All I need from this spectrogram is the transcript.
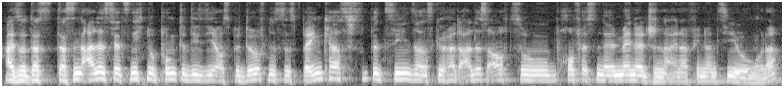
also das, das sind alles jetzt nicht nur Punkte, die sich aus Bedürfnis des Bankers beziehen, sondern es gehört alles auch zu professionellen Managen einer Finanzierung, oder?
